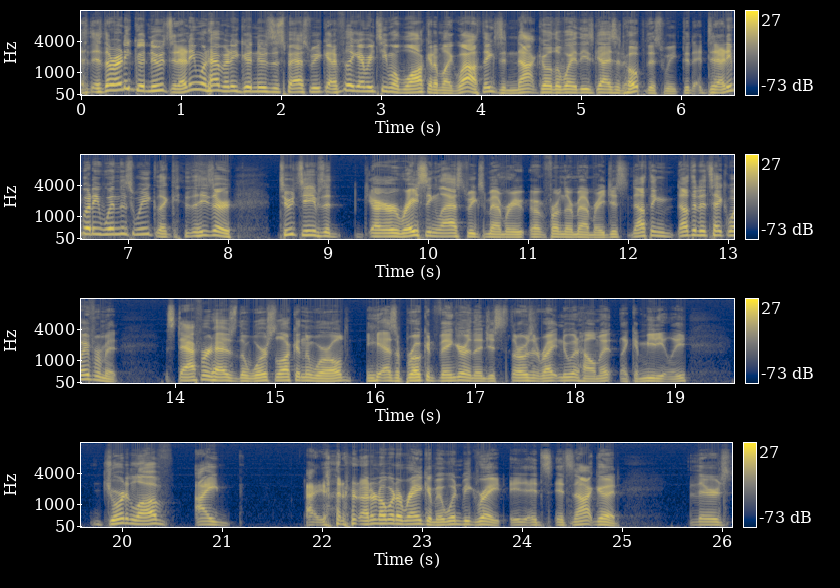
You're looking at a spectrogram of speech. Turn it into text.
is there any good news? Did anyone have any good news this past week? I feel like every team I'm walking, I'm like, wow, things did not go the way these guys had hoped this week. Did did anybody win this week? Like these are two teams that are erasing last week's memory uh, from their memory. Just nothing nothing to take away from it. Stafford has the worst luck in the world. He has a broken finger and then just throws it right into a helmet like immediately. Jordan Love, I I, I don't, I don't know where to rank him. It wouldn't be great. It, it's it's not good. There's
